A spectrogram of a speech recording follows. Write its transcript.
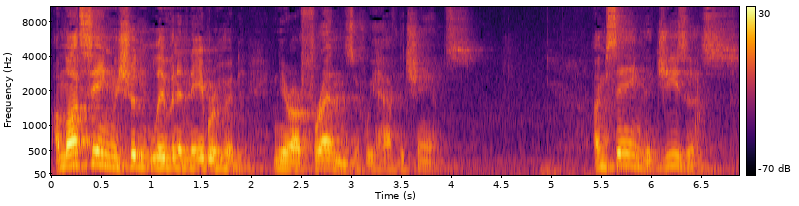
I'm not saying we shouldn't live in a neighborhood near our friends if we have the chance. I'm saying that Jesus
